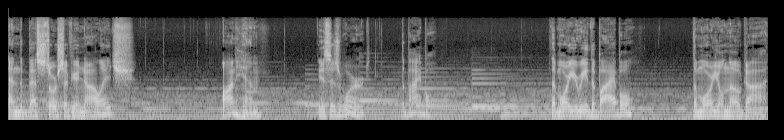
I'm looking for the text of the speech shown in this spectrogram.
And the best source of your knowledge on him is his word, the Bible. The more you read the Bible, the more you'll know God.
